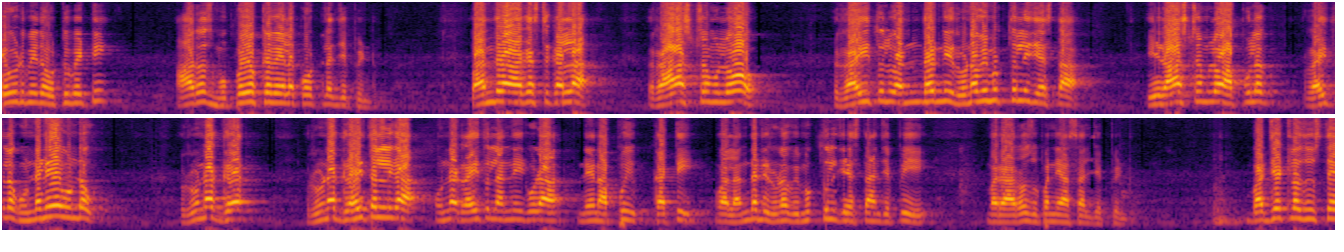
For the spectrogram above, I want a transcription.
దేవుడి మీద ఒట్టు పెట్టి ఆ రోజు ముప్పై ఒక్క వేల కోట్లు అని చెప్పిండు. పంద్ర ఆగస్టు కల్లా రాష్ట్రంలో రైతులు అందరినీ రుణ విముక్తుల్ని చేస్తా. ఈ రాష్ట్రంలో అప్పుల రైతులకు ఉండనే ఉండవు. రుణగ్ర రుణగ్రహీతలుగా ఉన్న రైతులన్నీ కూడా నేను అప్పు కట్టి వాళ్ళందరినీ రుణ విముక్తులు చేస్తా అని చెప్పి మరి ఆ రోజు ఉపన్యాసాలు చెప్పిండు. బడ్జెట్లో చూస్తే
